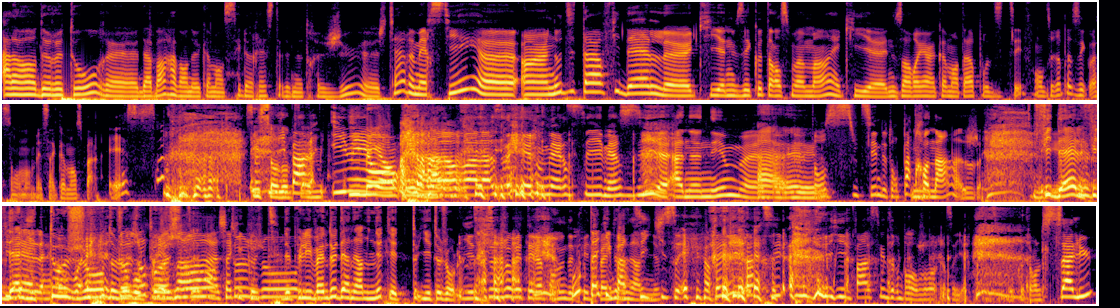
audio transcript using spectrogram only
Alors, de retour, euh, d'abord, avant de commencer le reste de notre jeu, euh, je tiens à remercier euh, un auditeur fidèle euh, qui euh, nous écoute en ce moment et qui euh, nous a envoyé un commentaire positif. On dirait pas c'est quoi son nom, mais ça commence par S. Et son nom par. Iméon. Alors voilà, c'est- merci, merci euh, Anonyme euh, Ah, de, ton soutien, de ton patronage. Fidèle, fidèle, il est toujours, toujours, toujours au poste. à chaque écoute. Toujours. Depuis les 22 dernières minutes, il est, il est toujours là. Il a toujours été là pour nous Ouh, depuis peut-être les qu'il est 20 parti, dernières qui minutes. sait. Peut-être qu'il est parti. il est passé dire bonjour. Écoute, on le salue.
